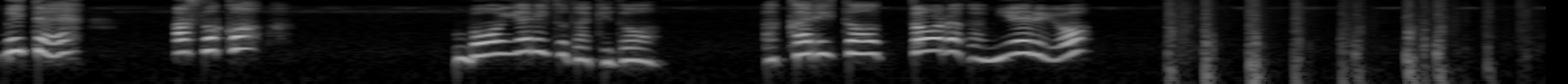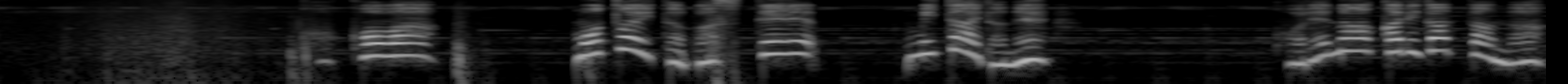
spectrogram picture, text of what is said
見てあそこぼんやりとだけど、明かりと道路が見えるよ。ここは、元いたバス停、みたいだね。これの明かりだったんだ。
